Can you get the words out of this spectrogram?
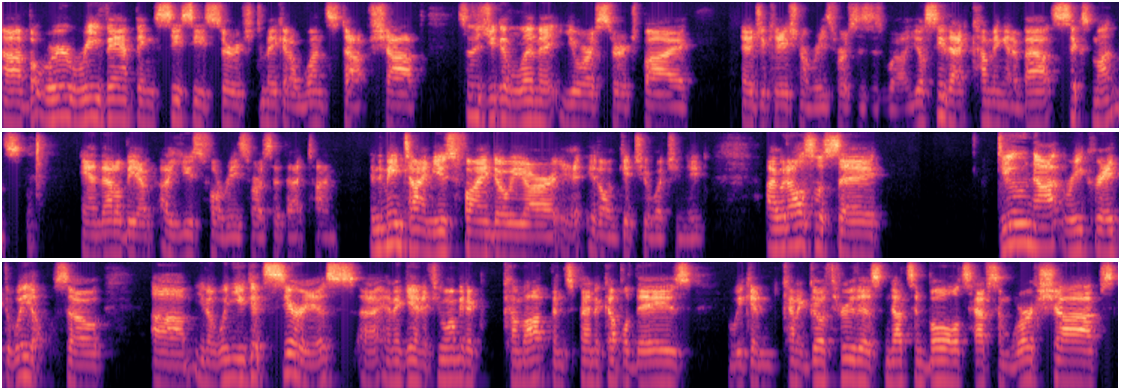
Uh, but we're revamping CC search to make it a one-stop shop so that you can limit your search by educational resources as well. You'll see that coming in about six months and that'll be a, a, useful resource at that time. In the meantime, use Find OER. It, will get you what you need. I would also say, do not recreate the wheel. So, um, you know, when you get serious, uh, and again, if you want me to come up and spend a couple days, we can kind of go through this nuts and bolts, have some workshops.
